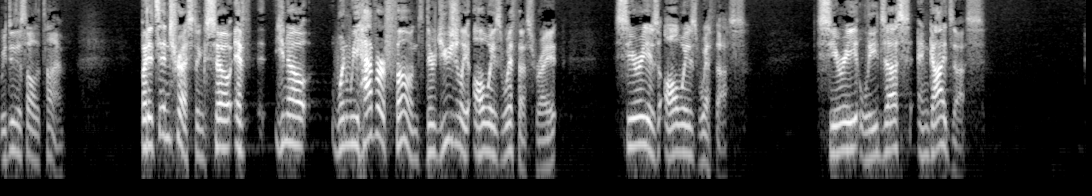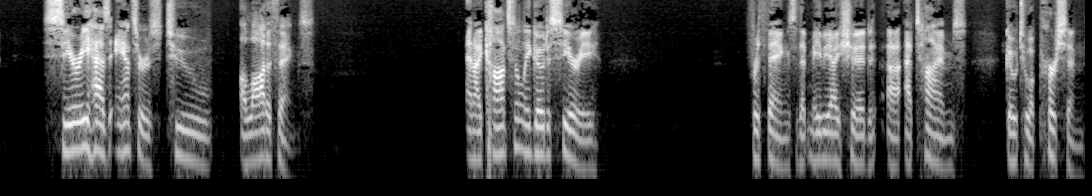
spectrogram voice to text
We do this all the time. But it's interesting. So if you know, when we have our phones, they're usually always with us, right? Siri is always with us. Siri leads us and guides us. Siri has answers to a lot of things. And I constantly go to Siri for things that maybe I should, uh, at times, go to a person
